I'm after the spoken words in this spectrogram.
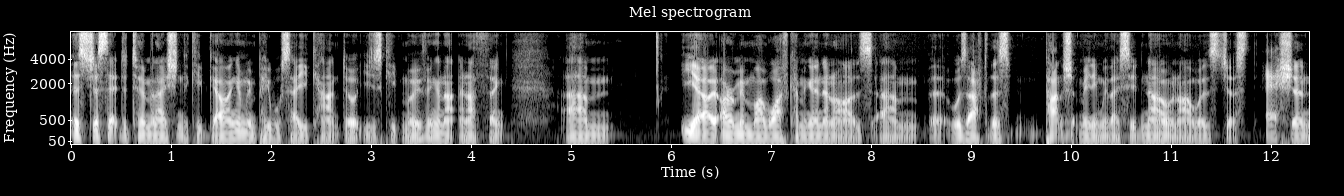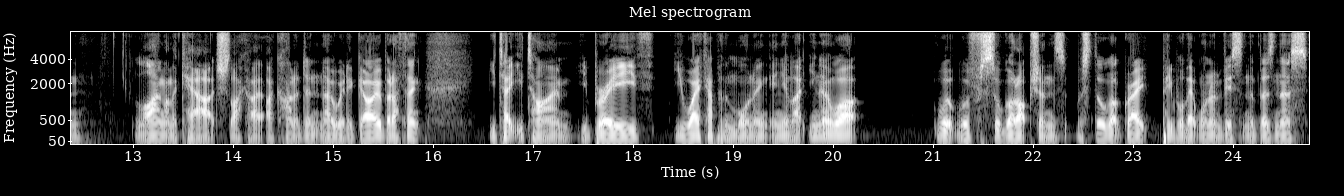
it's just that determination to keep going. And when people say you can't do it, you just keep moving. And I, and I think. Um, yeah, I, I remember my wife coming in, and I was um, it was after this partnership meeting where they said no, and I was just ashen, lying on the couch, like I, I kind of didn't know where to go. But I think you take your time, you breathe, you wake up in the morning, and you're like, you know what, we, we've still got options, we've still got great people that want to invest in the business.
